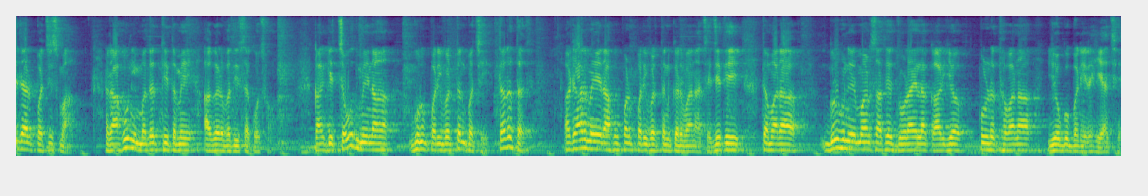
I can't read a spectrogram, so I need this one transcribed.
હજાર પચીસમાં રાહુની મદદથી તમે આગળ વધી શકો છો. કારણ કે ચૌદ મેના ગુરુ પરિવર્તન પછી તરત જ અઢાર મે રાહુ પણ પરિવર્તન કરવાના છે. જેથી તમારા ગૃહ નિર્માણ સાથે જોડાયેલા કાર્ય પૂર્ણ થવાના યોગો બની રહ્યા છે.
